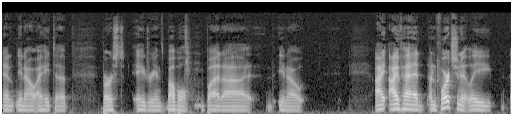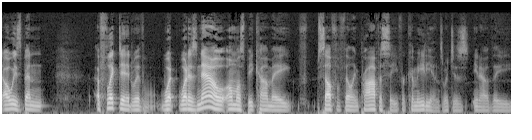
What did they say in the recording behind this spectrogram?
And you know, I hate to burst Adrian's bubble, but uh, you know, I I've had unfortunately always been afflicted with what what has now almost become a self fulfilling prophecy for comedians, which is you know the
